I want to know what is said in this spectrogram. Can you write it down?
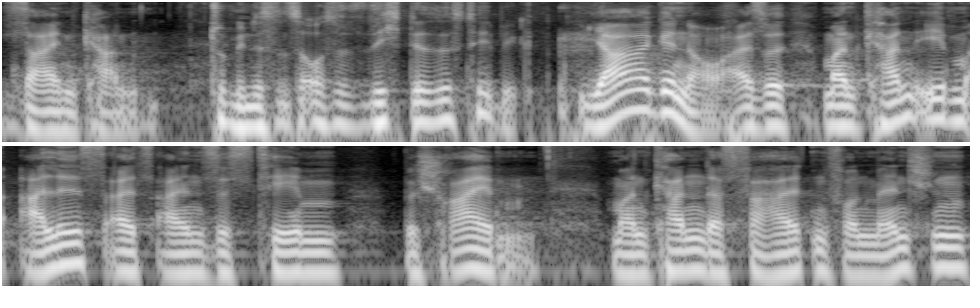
sein kann. Zumindest aus Sicht der Systemik. Ja, genau. Also man kann eben alles als ein System beschreiben. Man kann das Verhalten von Menschen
